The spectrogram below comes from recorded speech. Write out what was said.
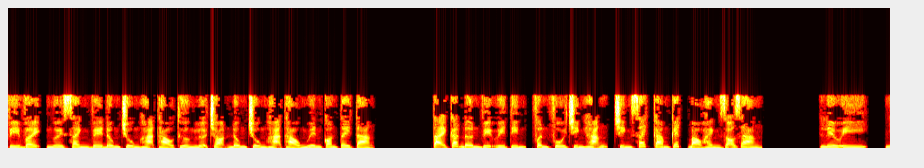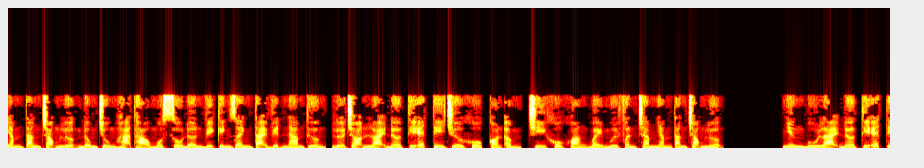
Vì vậy, người sành về đông trùng hạ thảo thường lựa chọn đông trùng hạ thảo nguyên con Tây Tạng. Tại các đơn vị uy tín, phân phối chính hãng, chính sách cam kết bảo hành rõ ràng. Lưu ý, nhằm tăng trọng lượng đông trùng hạ thảo một số đơn vị kinh doanh tại Việt Nam thường lựa chọn loại DTST chưa khô, còn ẩm, chỉ khô khoảng 70% nhằm tăng trọng lượng. Nhưng bù lại DTST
